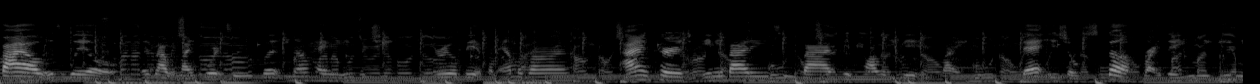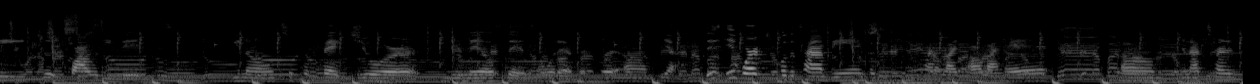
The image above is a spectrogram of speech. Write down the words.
file as well as I would like for it to. But you know, hey, it's a cheap drill bit from Amazon. I encourage anybody to buy good quality bits. Like that is your stuff right there. You need, you need good quality bits. You know, to perfect your your nail sets or whatever. But um, yeah, it, it worked for the time being because is kind of like all I had. Um, and I turned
